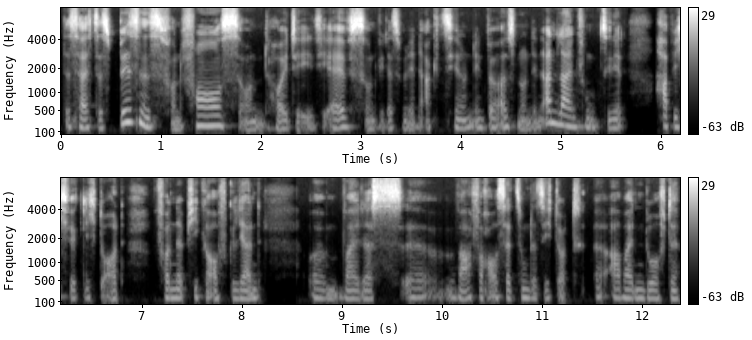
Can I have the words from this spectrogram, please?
Das heißt, das Business von Fonds und heute ETFs und wie das mit den Aktien und den Börsen und den Anleihen funktioniert, habe ich wirklich dort von der Pike auf gelernt, ähm, weil das äh, war Voraussetzung, dass ich dort äh, arbeiten durfte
